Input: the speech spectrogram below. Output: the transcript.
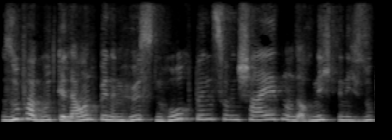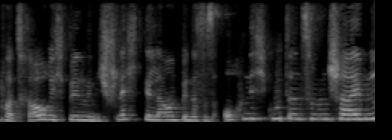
super gut gelaunt bin, im höchsten Hoch bin zu entscheiden und auch nicht, wenn ich super traurig bin, wenn ich schlecht gelaunt bin, das ist auch nicht gut dann zu entscheiden,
